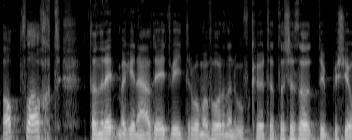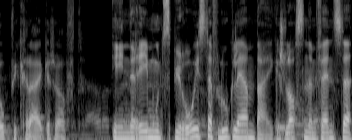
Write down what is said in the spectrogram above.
abflacht, dann redet man genau dort weiter, wo man vorhin aufgehört hat. Das ist so eine typische Opfikereigenschaft. In Remunds Büro ist der Fluglärm bei geschlossenem Fenster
